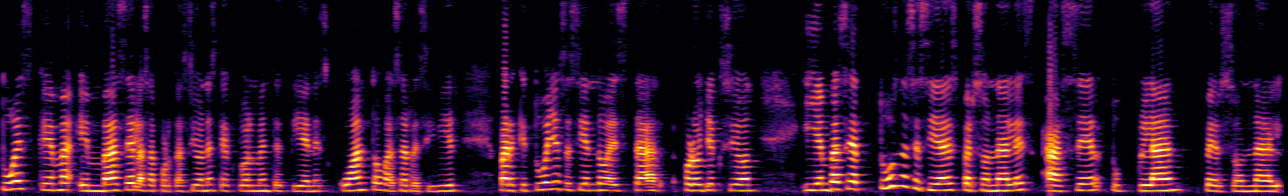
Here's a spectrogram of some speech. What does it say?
tu esquema en base a las aportaciones que actualmente tienes, cuánto vas a recibir, para que tú vayas haciendo esta proyección y en base a tus necesidades personales hacer tu plan personal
